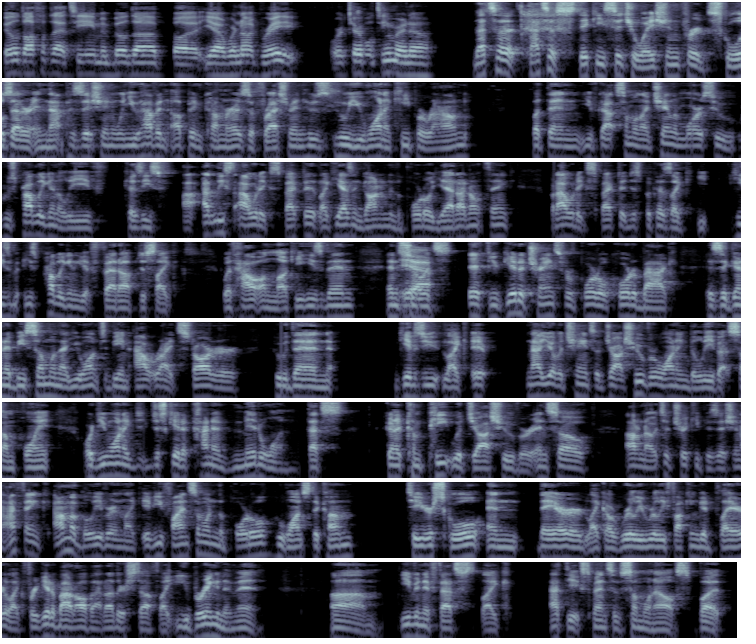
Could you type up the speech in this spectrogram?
build off of that team and build up. But yeah, we're not great. We're a terrible team right now. That's a that's a sticky situation for schools that are in that position when you have an up and comer as a freshman who's who you want to keep around, but then you've got someone like Chandler Morris who who's probably going to leave because he's uh, at least I would expect it. Like he hasn't gone into the portal yet, I don't think, but I would expect it just because like he's he's probably going to get fed up just like with how unlucky he's been. And so Yeah. it's if you get a transfer portal quarterback, is it going to be someone that you want to be an outright starter who then gives you like it now you have a chance of Josh Hoover wanting to leave at some point or do you want to just get a kind of mid one that's going to compete with Josh Hoover? And so I don't know it's a tricky position. I think I'm a believer in like if you find someone in the portal who wants to come to your school and they are like a really really fucking good player like forget about all that other stuff like you bring them in um even if that's like at the expense of someone else. But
